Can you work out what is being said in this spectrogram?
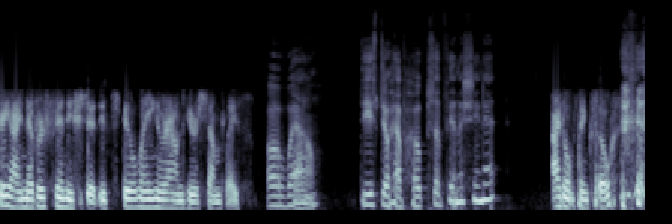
say, I never finished it. It's still laying around here someplace. Oh, wow. Do you still have hopes of finishing it? I don't think so.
